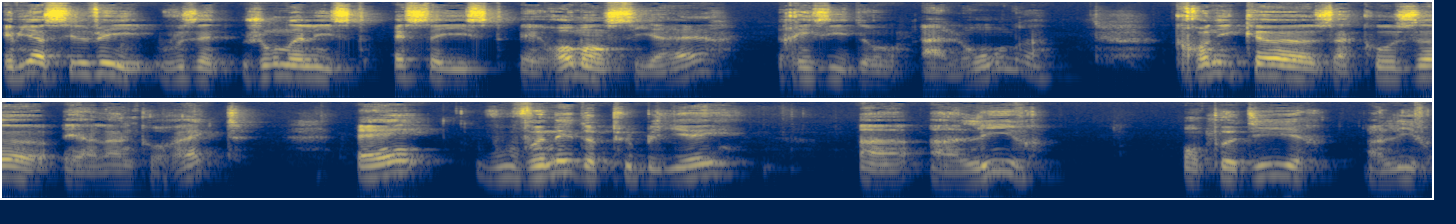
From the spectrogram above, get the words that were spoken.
Eh bien Sylvie, vous êtes journaliste, essayiste et romancière, résidant à Londres chroniqueuse à Causeur et à l'Incorrect, et vous venez de publier un, livre, on peut dire un livre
